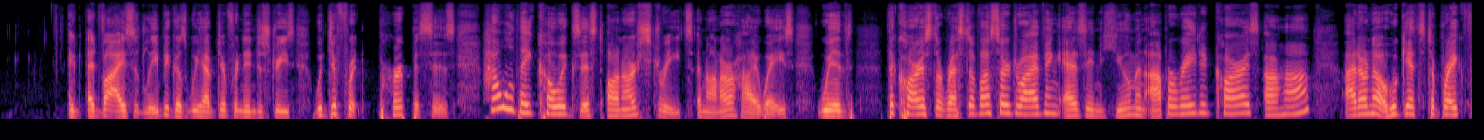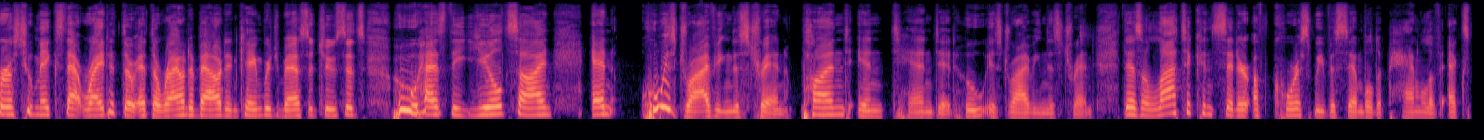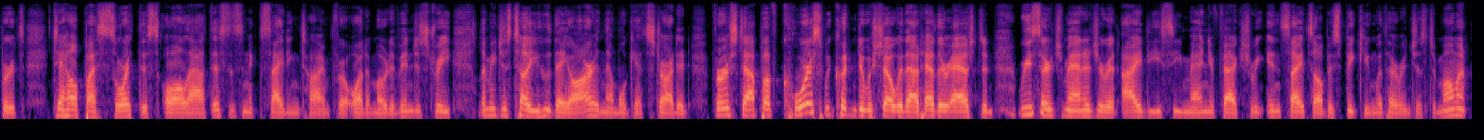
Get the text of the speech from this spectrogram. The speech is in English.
advisedly because we have different industries with different purposes. How will they coexist on our streets and on our highways with the cars the rest of us are driving as in human operated cars? Uh-huh. I don't know. Who gets to brake first? Who makes that right at the, at the roundabout in Cambridge, Massachusetts? Who has the yield sign? And who is driving this trend? Pun intended. Who is driving this trend? There's a lot to consider. Of course, we've assembled a panel of experts to help us sort this all out. This is an exciting time for automotive industry. Let me just tell you who they are and then we'll get started. First up, of course, we couldn't do a show without Heather Ashton, research manager at IDC Manufacturing Insights. I'll be speaking with her in just a moment.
